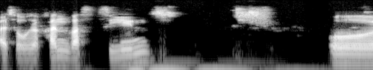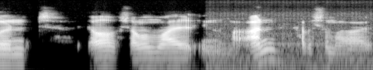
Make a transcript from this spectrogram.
Also er kann was ziehen. Und ja, schauen wir mal ihn mal an. Habe ich schon mal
